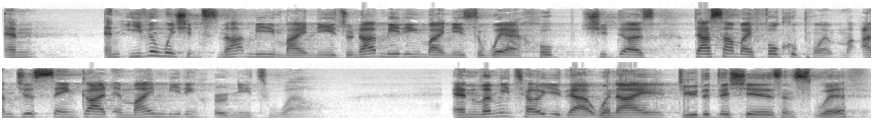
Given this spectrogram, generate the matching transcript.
And, and even when she's not meeting my needs or not meeting my needs the way I hope she does, that's not my focal point. I'm just saying, God, am I meeting her needs well? And let me tell you that when I do the dishes and Swift,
